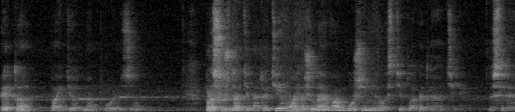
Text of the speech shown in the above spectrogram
это пойдет на пользу. Просуждайте на эту тему, а я желаю вам Божьей милости и благодати. До свидания.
